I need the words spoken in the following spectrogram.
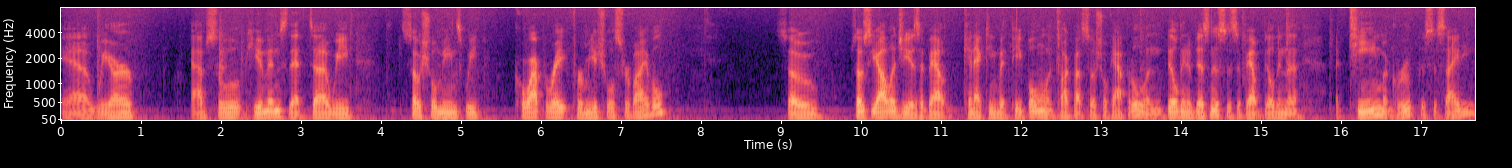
Uh, we are absolute humans that uh, we social means we cooperate for mutual survival. So sociology is about connecting with people and talk about social capital, and building a business is about building a, a team, a group, a society.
